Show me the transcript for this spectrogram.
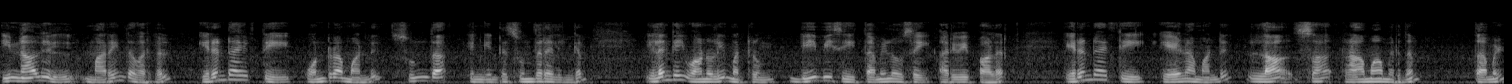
இந்நாளில் மறைந்தவர்கள் இரண்டாயிரத்தி ஒன்றாம் ஆண்டு சுந்தா என்கின்ற சுந்தரலிங்கம் இலங்கை வானொலி மற்றும் பிபிசி தமிழோசை அறிவிப்பாளர். இரண்டாயிரத்தி ஏழாம் ஆண்டு லா சா ராமாமிர்தம் தமிழ்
